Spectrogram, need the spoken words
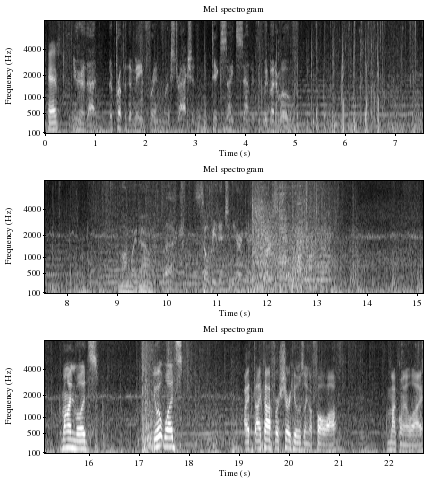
Okay. You hear that? They're prepping the mainframe for extraction. Dig Site 7. We better move. Long way down engineering. Come on, Woods. Do it, Woods. I, th I thought for sure he was to fall off. I'm not going to lie.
